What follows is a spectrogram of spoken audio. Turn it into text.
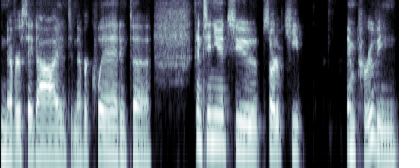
never say die and to never quit and to continue to sort of keep improving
